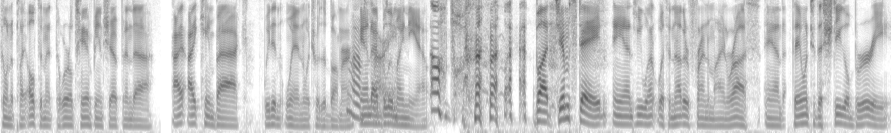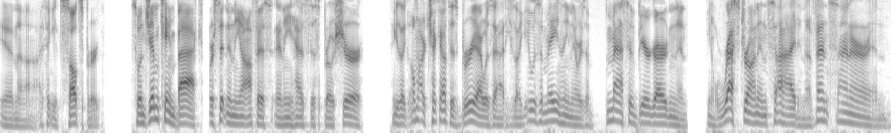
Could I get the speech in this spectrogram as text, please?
going to play Ultimate, the World Championship, and uh, I, I came back. We didn't win, which was a bummer, Oh, and I blew my knee out. Oh, boy. But Jim stayed, and he went with another friend of mine, Russ, and they went to the Stiegl Brewery in, uh, I think it's Salzburg. So when Jim came back, we're sitting in the office, and he has this brochure. He's like, Omar, check out this brewery I was at. He's like, it was amazing. There was a massive beer garden and you know restaurant inside, and event center, and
